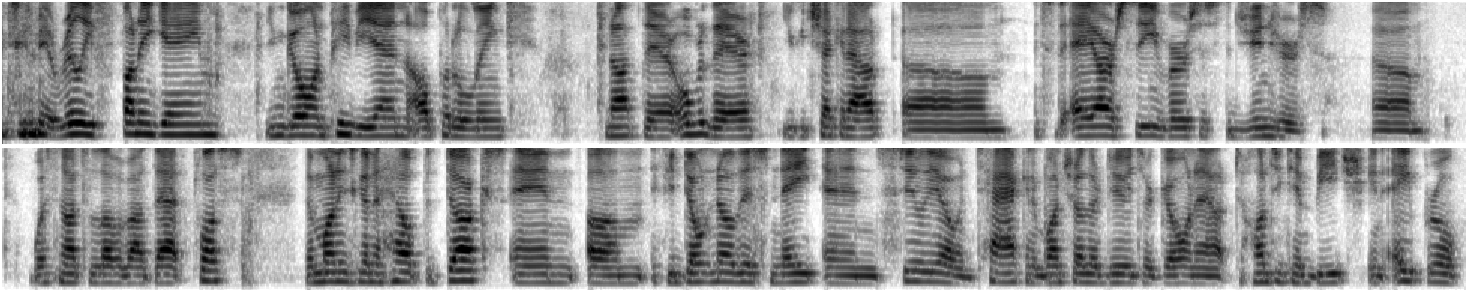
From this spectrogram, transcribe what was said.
it's going to be a really funny game. You can go on PBN. I'll put a link, not there, over there. You can check it out. Um, it's the ARC versus the Gingers. Um, what's not to love about that? Plus, the money's going to help the Ducks, and um, if you don't know this, Nate and Celio and Tack and a bunch of other dudes are going out to Huntington Beach in April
